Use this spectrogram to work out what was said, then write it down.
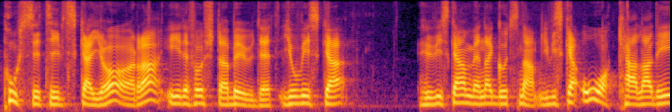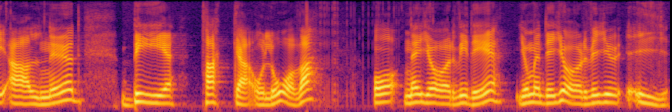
positivt ska göra i det första budet? Jo, vi ska hur vi ska använda Guds namn. Vi ska åkalla det i all nöd, be, tacka och lova. Och när gör vi det? Jo, men det gör vi ju i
